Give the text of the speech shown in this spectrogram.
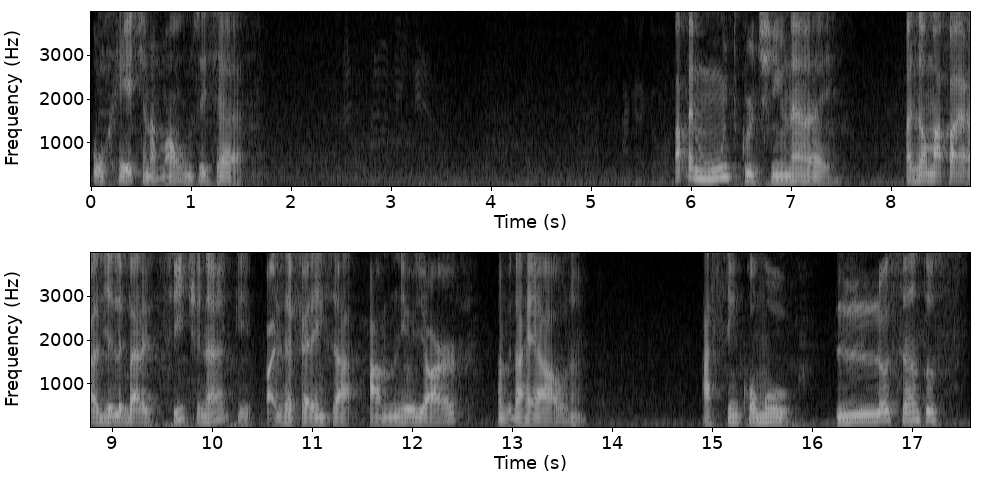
porrete na mão, não sei se é... O mapa é muito curtinho, né, velho? Mas é um mapa de Liberty City, né? Que faz referência a New York, na vida real, né? assim como Los Santos,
